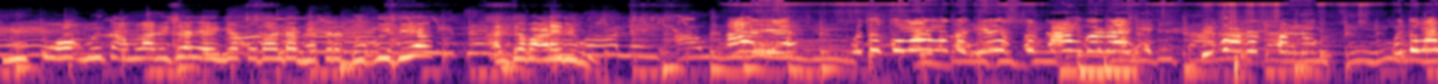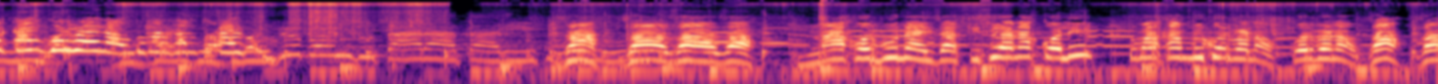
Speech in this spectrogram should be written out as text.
তুই তো মুই কামলা নিছে এঙ্গে কোদালটা ভেতরে ঢুকি দিয়ে আলটা বাড়াই দিব। আরে ওই তো তোমার মতো গৃহস্থ কাম করবে আছে বিপদে পড়ল ওই তোমার কাম করবে না তোমার কাম তো আইব। যা যা যা যা। না করব নাই যা কিছু না কলি তোমার কাম মুই করবে না করবে না যা যা।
